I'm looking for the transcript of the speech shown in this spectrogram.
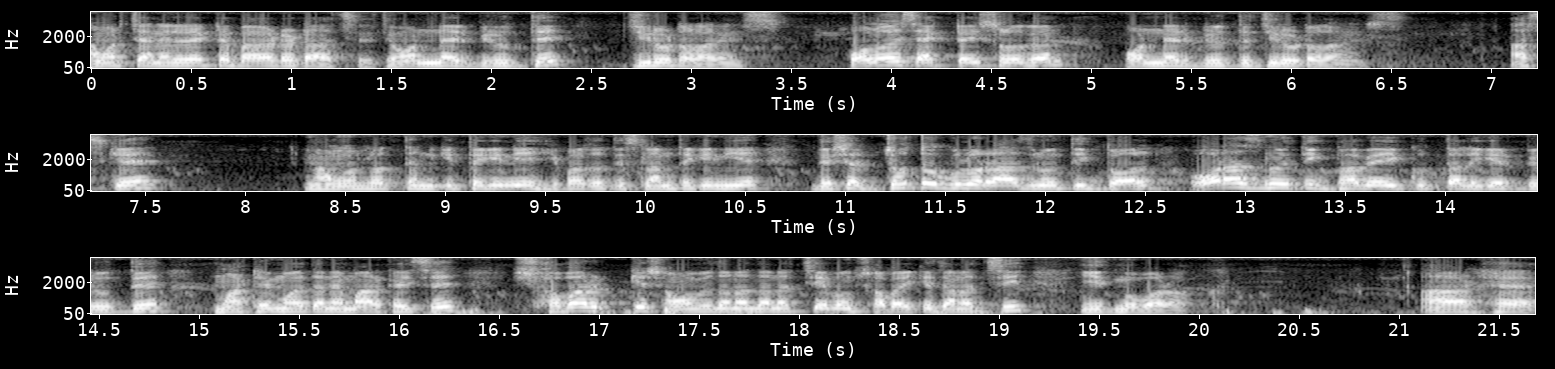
আমার চ্যানেলের একটা বায়োডাটা আছে যে অন্যায়ের বিরুদ্ধে জিরো টলারেন্স অলওয়েজ একটাই স্লোগান অন্যায়ের বিরুদ্ধে জিরো টলারেন্স আজকে মামুনুল হক থেকে নিয়ে, হেফাজত ইসলাম থেকে নিয়ে, দেশের যতগুলো রাজনৈতিক দল অরাজনৈতিকভাবে এই কুত্তা লীগের বিরুদ্ধে মাঠে ময়দানে মার খাইছে, সবারকে সমবেদনা জানাচ্ছি এবং সবাইকে জানাচ্ছি ঈদ মোবারক। আর হ্যাঁ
